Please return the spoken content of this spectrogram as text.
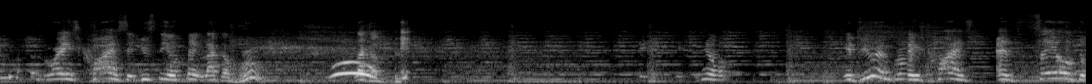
you embrace Christ and you still think like a brute, Woo. like a you know, if you embrace Christ and fail to,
